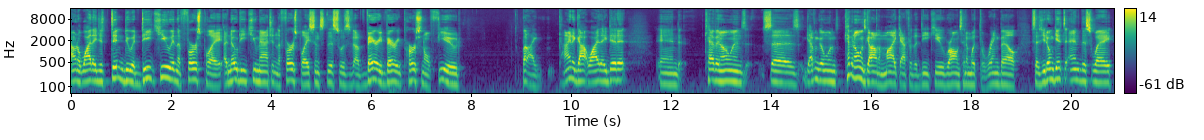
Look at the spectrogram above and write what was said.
I don't know why they just didn't do a DQ in the first place, a no DQ match in the first place, since this was a very, very personal feud. But I kind of got why they did it. And Kevin Owens says Kevin Owens Kevin Owens got on the mic after the DQ. Rollins hit him with the ring bell. Says you don't get to end this way.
